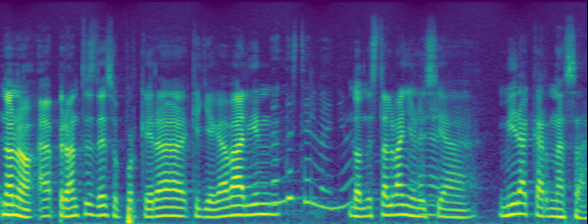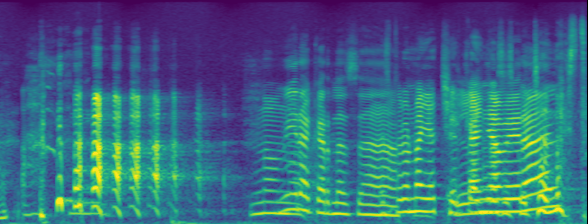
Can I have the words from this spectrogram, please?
No, no, ah, pero antes de eso, porque era que llegaba alguien. ¿Dónde está el baño? ¿Dónde está el baño? Le Ajá. decía, mira, carnaza. No, no. Mira, carnaza. Espero no haya chilangos escuchando esto.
